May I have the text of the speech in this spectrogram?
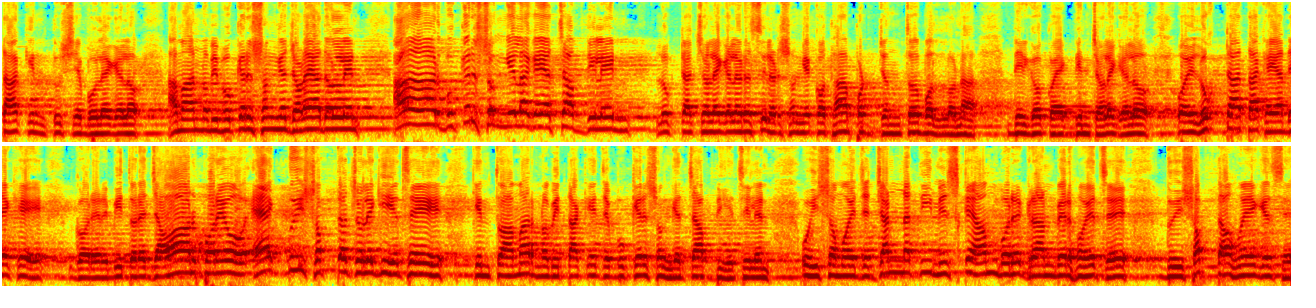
তা কিন্তু সে বলে গেল। আমার নবী বুকের সঙ্গে জড়াইয়া ধরলেন, আর বুকের সঙ্গে লাগাইয়া চাপ দিলেন। লোকটা চলে গেল, রসুলের সঙ্গে কথা পর্যন্ত বলল না। দীর্ঘ কয়েকদিন চলে গেল। ওই লোকটা তাকাইয়া দেখে, ঘরের ভিতরে যাওয়ার পরেও এক দুই সপ্তাহ চলে গিয়েছে। কিন্তু আমার নবী তাকে যে বুকের সঙ্গে চাপ দিয়েছিলেন, ওই সময় যে জান্নাতি মিসকে আম্বরে গ্রান বের হয়েছে। দুই সপ্তাহ হয়ে গেছে,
